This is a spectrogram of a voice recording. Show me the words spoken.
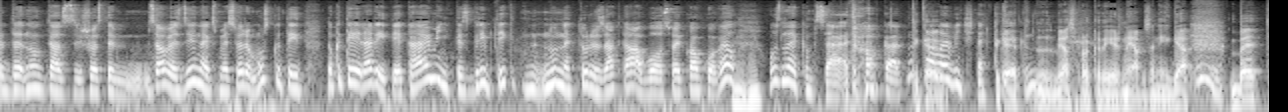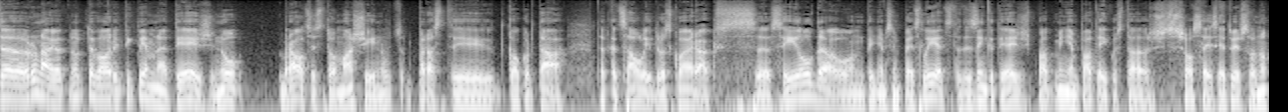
Tad nu, tās, šos savus dzīvniekus mēs varam uzskatīt, nu, ka tie ir arī tie kaimiņi, kas grib tikt, nu, ne tur uz akta ābols vai kaut ko vēl, mm -hmm. uzliekam sētu apkārt. Nu, tikai, tā, lai viņš ne Tikai jāsaprot, ka tie ir neapzinīgi. Jā. Mm. Bet uh, runājot, nu, te vēl arī tik pieminēti ēži. Nu, braucis to mašīnu. Parasti kaut kur tā, tad, kad saulīt drusku vairāk silda un, pieņemsim, pēc lietas, tad es zinu, ka tie eži pat, viņiem patīk uz tā šoseis iet virsū. Nu,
